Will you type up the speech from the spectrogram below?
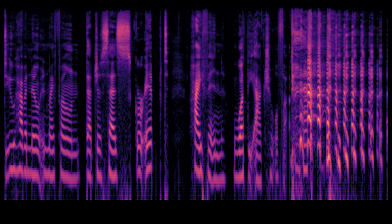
do have a note in my phone that just says script hyphen what the actual fuck.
